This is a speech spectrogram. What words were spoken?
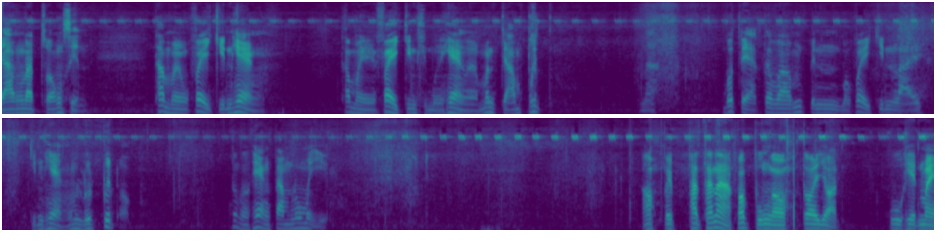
ยางรัดสองเส้นทำให้ไฟกินแห้งทำให้ไฟกินขี้มือแห้งน่ะมันจามปึ๊ดนะบ่แตกแต่ว่ามันเป็นบอกไฟกินหลายกินแห้งมันหลุดปึ๊ดออกต้องเอาแท่งต่ำลงมาอีกเอาไปพัฒนาปรับปรุงเอาต่อยอดกูเฮ็ดใหม่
